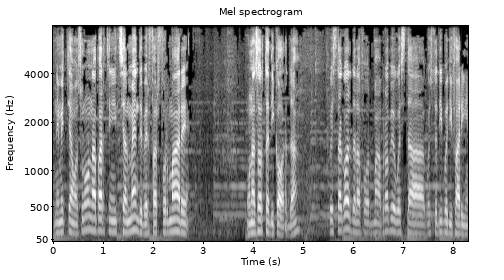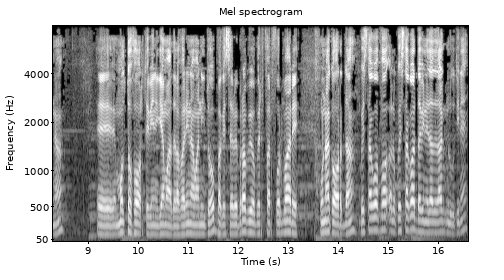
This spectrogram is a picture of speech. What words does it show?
Ne mettiamo solo una parte inizialmente per far formare una sorta di corda questa corda la forma proprio questa, questo tipo di farina, eh, molto forte viene chiamata la farina Manitoba, che serve proprio per far formare una corda. Questa, questa corda viene data dal glutine,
